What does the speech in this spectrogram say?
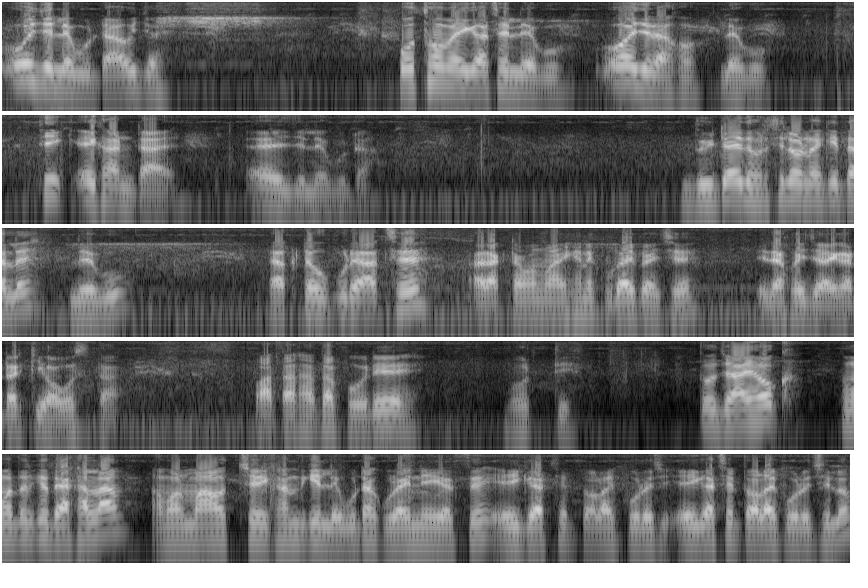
ওই যে লেবুটা, ওই যে। প্রথম এই গাছের লেবু। ওই যে দেখো, লেবু। ঠিক এখানটায়, এই যে লেবুটা। দুইটাই ধরছিল নাকি তাহলে, লেবু? একটা উপরে আছে, আর একটা আমার মা এখানে কুড়াই পাইছে। এই দেখো এই জায়গাটার কী অবস্থা। পাতা টাতা পরে ভর্তি। তো যাই হোক, তোমাদেরকে দেখালাম। আমার মা হচ্ছে এখান থেকে লেবুটা কুড়াই নিয়ে গেছে। এই গাছের তলায় পড়েছে, এই গাছের তলায় পড়েছিল।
